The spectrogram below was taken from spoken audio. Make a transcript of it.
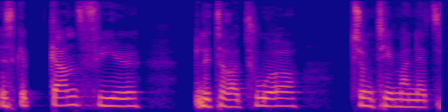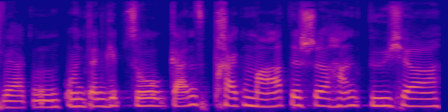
es gibt ganz viel Literatur zum Thema Netzwerken. Und dann gibt es so ganz pragmatische Handbücher,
